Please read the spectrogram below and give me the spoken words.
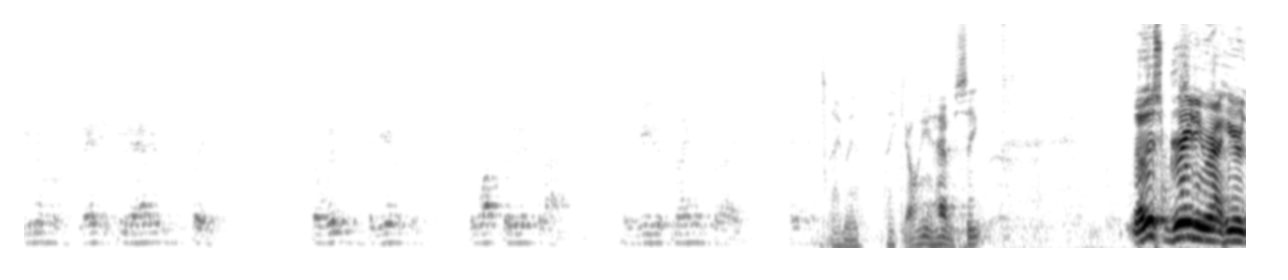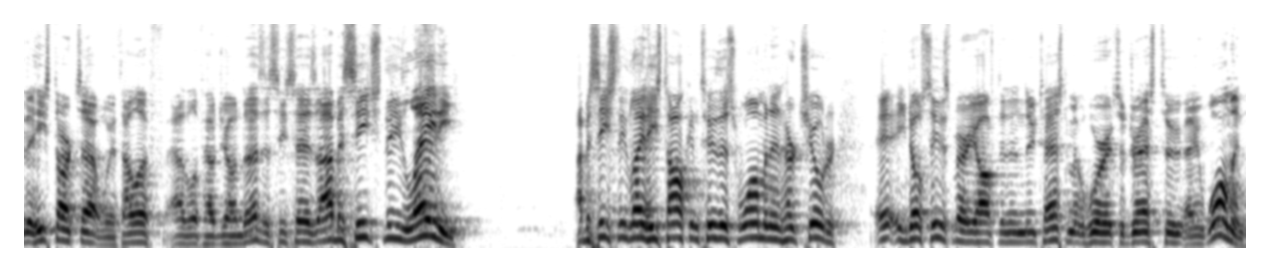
give him a message you'd have him to speak. Go with us and forgive us as we walk through this life. In Jesus' name we pray. Amen. Amen. Thank you all. You have a seat. Now, this greeting right here that he starts out with, I love, I love how John does this. He says, I beseech thee, lady. I beseech thee, lady. He's talking to this woman and her children. Eh, You don't see this very often in the New Testament where it's addressed to a woman.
